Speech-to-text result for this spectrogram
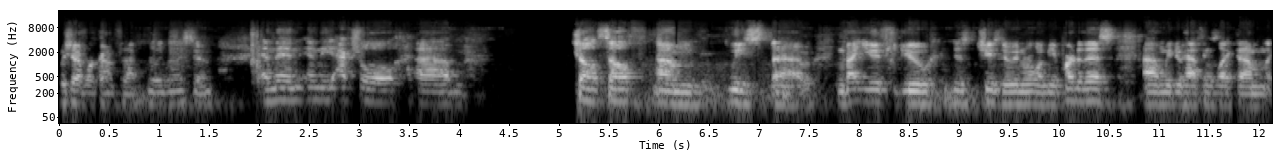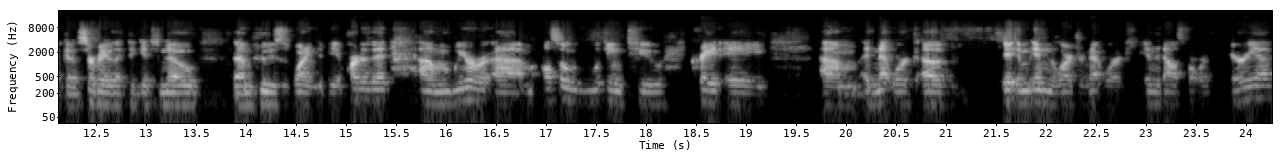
we should have workaround for that really, really soon. And then in the actual um, shell itself, um, we uh, invite you if you do just choose to enroll and be a part of this. Um, we do have things like um, like a survey, like to get to know um, who's wanting to be a part of it. Um, we are um, also looking to create a a network of in, in, the larger network in the Dallas Fort Worth area.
